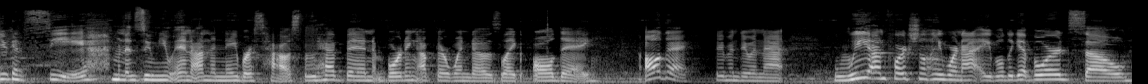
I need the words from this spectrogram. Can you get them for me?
you can see, I'm gonna zoom you in on the neighbor's house. They have been boarding up their windows like all day. All day, they've been doing that. We unfortunately were not able to get boards, so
